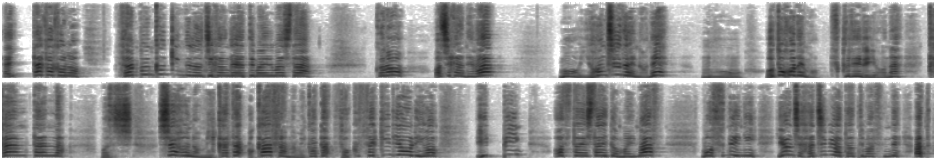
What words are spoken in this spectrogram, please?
はい。タカコの3分クッキングの時間がやってまいりました。このお時間では、もう40代のね、もう男でも作れるような簡単な、もう主婦の味方、お母さんの味方、即席料理を一品お伝えしたいと思います。もうすでに48秒経ってますんで、あと2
